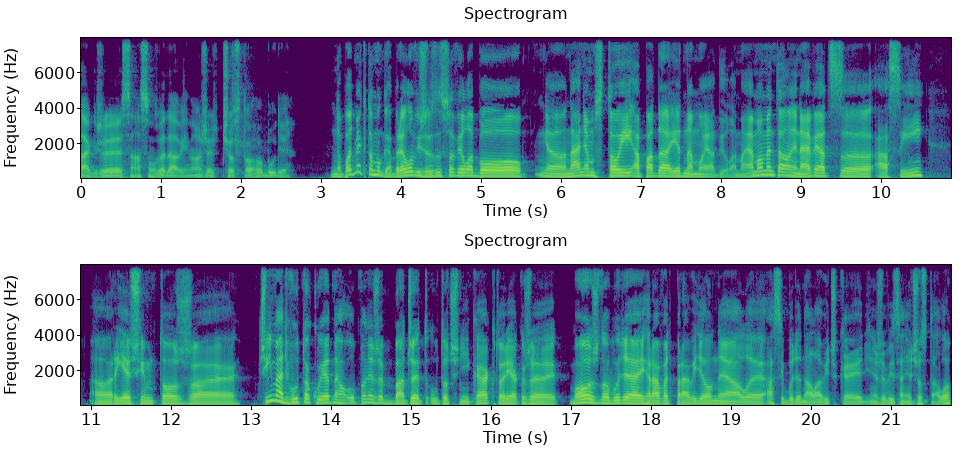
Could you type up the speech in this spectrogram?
Takže sám som zvedavý, no, že čo z toho bude. No poďme k tomu Gabrielovi Jezusovi, lebo e, na ňom stojí a padá jedna moja dilema. Ja momentálne najviac asi riešim to, že či mať v útoku jedného úplne, že budget útočníka, ktorý akože možno bude aj hrávať pravidelne, ale asi bude na lavičke jedine, že by sa niečo stalo.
